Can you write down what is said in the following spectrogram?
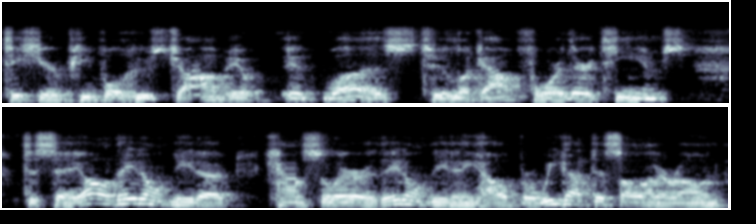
to hear people whose job it, it was to look out for their teams to say, oh, they don't need a counselor or they don't need any help or we got this all on our own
